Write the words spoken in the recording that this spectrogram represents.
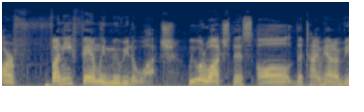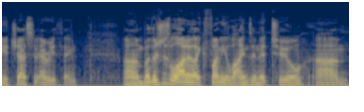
our funny family movie to watch. We would watch this all the time. We had it on VHS and everything. Um, but there's just a lot of like funny lines in it too. Um,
